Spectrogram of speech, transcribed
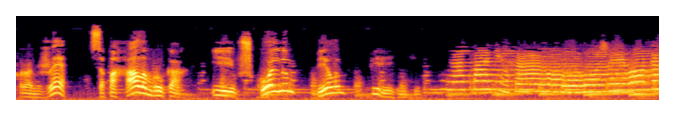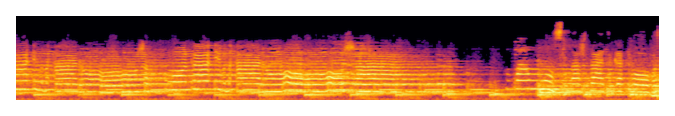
в паранже с опахалом в руках и в школьном белом переднике. Господин хороший, Вольга наслаждать готова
